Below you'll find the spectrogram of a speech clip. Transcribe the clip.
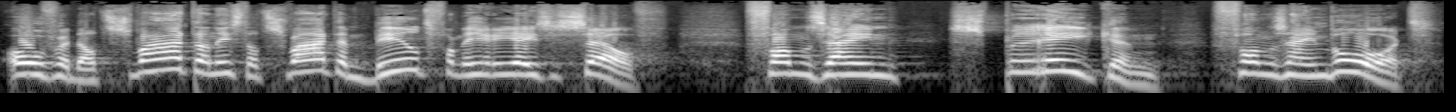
over dat zwaard, dan is dat zwaard een beeld van de Heer Jezus zelf. Van zijn spreken, van zijn woord.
